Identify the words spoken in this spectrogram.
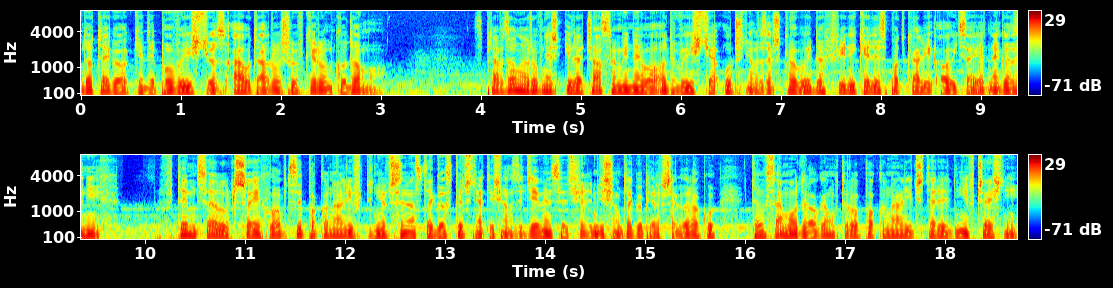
do tego, kiedy po wyjściu z auta ruszył w kierunku domu. Sprawdzono również, ile czasu minęło od wyjścia uczniów ze szkoły do chwili, kiedy spotkali ojca jednego z nich. W tym celu trzej chłopcy pokonali w dniu 13 stycznia 1971 roku tę samą drogę, którą pokonali cztery dni wcześniej,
